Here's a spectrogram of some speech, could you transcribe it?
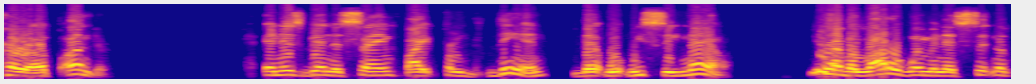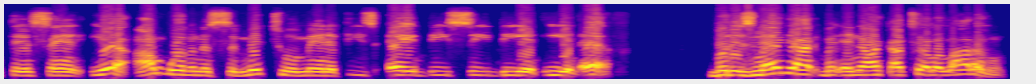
her up under. And it's been the same fight from then that what we see now. You have a lot of women that's sitting up there saying, Yeah, I'm willing to submit to a man if he's A, B, C, D, and E and F. But it's not, and like I tell a lot of them,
